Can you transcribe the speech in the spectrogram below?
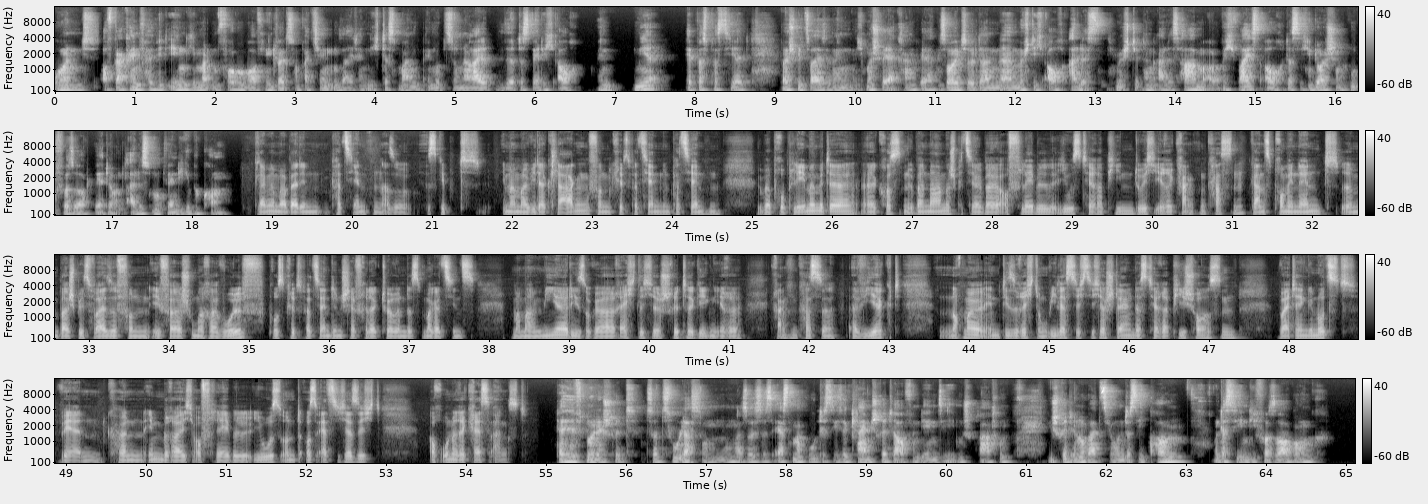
Und auf gar keinen Fall wird irgendjemandem vorgeworfen, jedenfalls von Patientenseite nicht, dass man emotional wird. Das werde ich auch, wenn mir etwas passiert, beispielsweise wenn ich mal schwer erkrankt werden sollte, dann äh, möchte ich auch alles. Ich möchte dann alles haben, aber ich weiß auch, dass ich in Deutschland gut versorgt werde und alles Notwendige bekomme. Bleiben wir mal bei den Patienten. Also es gibt immer mal wieder Klagen von Krebspatientinnen und Patienten über Probleme mit der äh, Kostenübernahme, speziell bei Off-Label-Use-Therapien durch ihre Krankenkassen. Ganz prominent ähm, beispielsweise von Eva Schumacher-Wulff, Brustkrebspatientin, Chefredakteurin des Magazins Mama Mia, die sogar rechtliche Schritte gegen ihre Krankenkasse erwirkt. Nochmal in diese Richtung. Wie lässt sich sicherstellen, dass Therapiechancen weiterhin genutzt werden können im Bereich Off-Label-Use und aus ärztlicher Sicht auch ohne Regressangst. Da hilft nur der Schritt zur Zulassung. Ne? Also es ist erstmal gut, dass diese kleinen Schritte, auch von denen Sie eben sprachen, die Schrittinnovation, dass sie kommen und dass sie in die Versorgung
